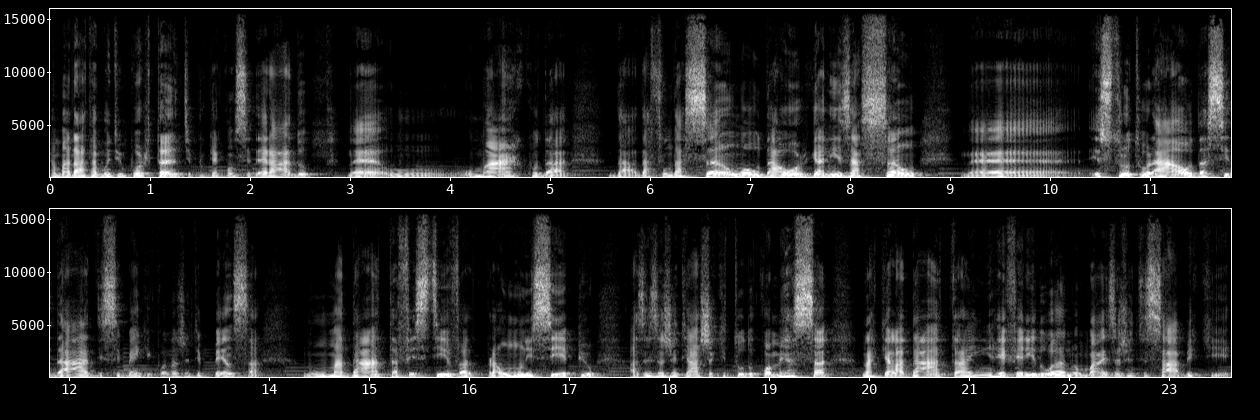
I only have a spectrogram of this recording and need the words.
é uma data muito importante, porque é considerado né, o, o marco da, da, da fundação ou da organização né, estrutural da cidade. Se bem que quando a gente pensa numa data festiva para um município, às vezes a gente acha que tudo começa naquela data em referido ano, mas a gente sabe que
